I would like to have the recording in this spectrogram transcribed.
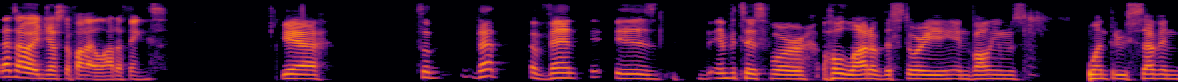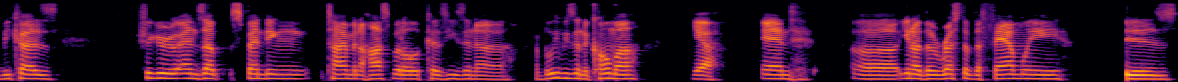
That's how I justify a lot of things. yeah. So that event is the impetus for a whole lot of the story in volumes one through seven because Shigeru ends up spending time in a hospital because he's in a, I believe he's in a coma, Yeah. and uh, you know the rest of the family is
